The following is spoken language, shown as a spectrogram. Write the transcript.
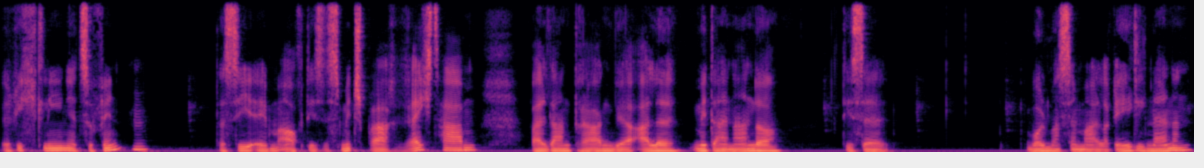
äh, Richtlinie zu finden, dass sie eben auch dieses Mitspracherecht haben, weil dann tragen wir alle miteinander diese, wollen wir sie mal Regel nennen,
